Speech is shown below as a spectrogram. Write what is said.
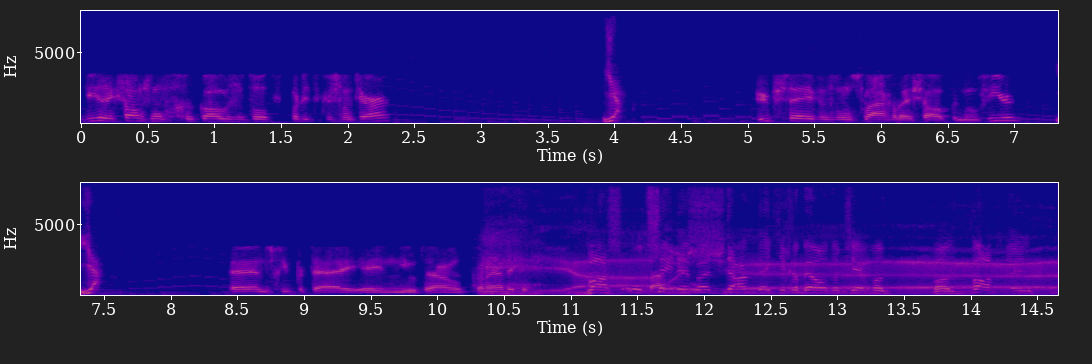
Diederik Samson gekozen tot politicus van het jaar. Ja. Huub Stevens ontslagen bij Schalke 04. Ja. En de schietpartij in Newtown, Connecticut. Bas, ontzettend bedankt dat je gebeld hebt, zeg. Want, want wat een...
